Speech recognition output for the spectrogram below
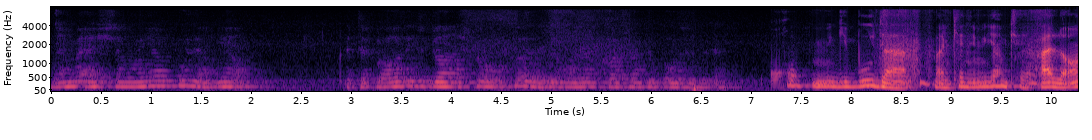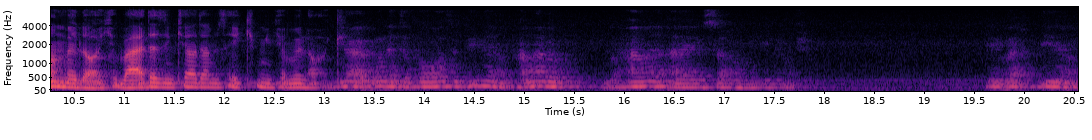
من به اجتماعی هم بودم یا اتفاقاتی تو دانشگاه افتاده یه مدت کاشان تو حوزه بودم. خب میگی بودم. من که نمیگم که الان ملاک. بعد از اینکه آدم ذکر میگه ملاک. نه اون اتفاقات رو دیدم. همه رو همه علیه السلام میگیدم یه وقت دیدم.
